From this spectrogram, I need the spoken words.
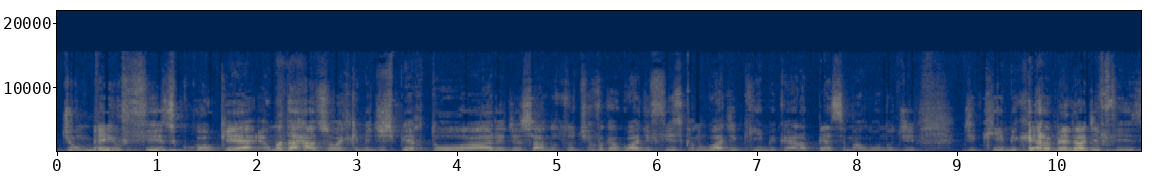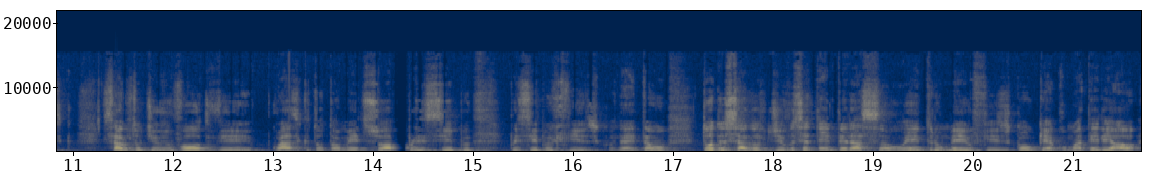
de um meio físico qualquer. É uma das razões que me despertou a área de ensaio não destrutivo, que eu gosto de física, eu não gosto de química. era péssimo aluno de, de química, era melhor de física. Ensaio instrutivo envolve quase que totalmente só princípio, princípios físicos. Né? Então, todo ensaio instrutivo você tem interação entre um meio físico qualquer com o material,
